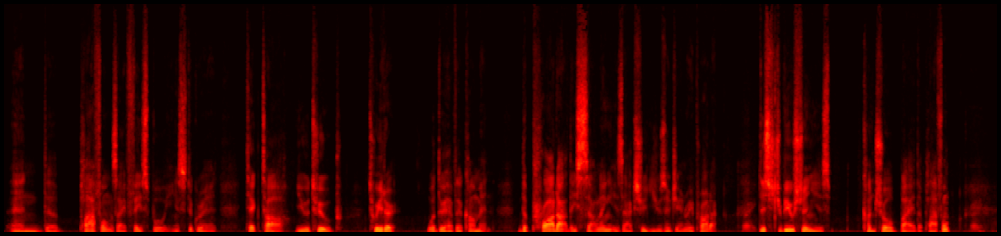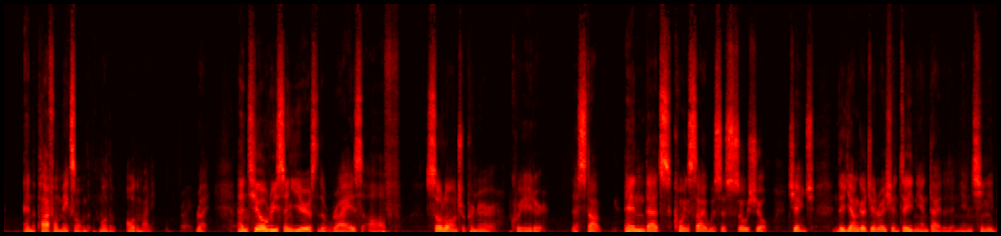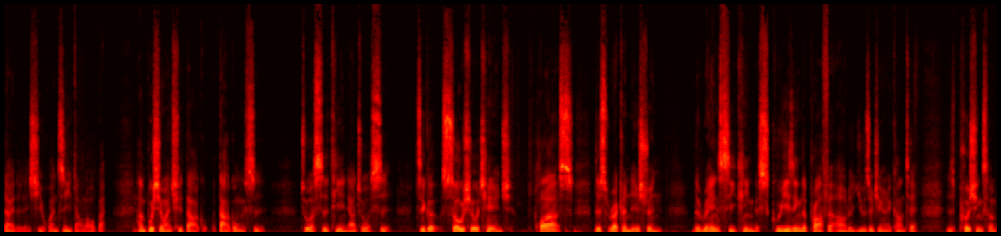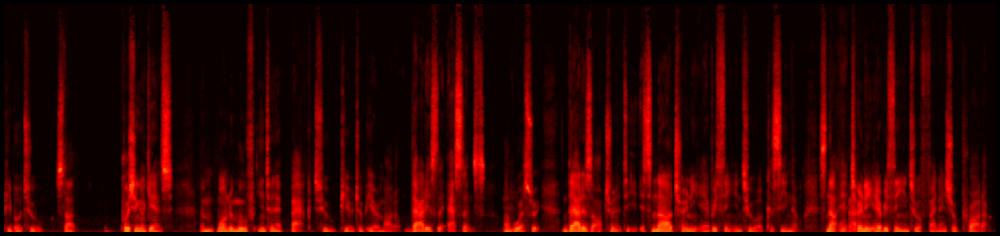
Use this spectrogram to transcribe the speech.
and the platforms like Facebook, Instagram, TikTok, YouTube, Twitter. What do you have in common? The product they're selling is actually user generated product. Right. Distribution is controlled by the platform, right. and the platform makes all the, all the money. Right. right. Until recent years, the rise of solo entrepreneur creator, the start And that's coincide with the social change. The younger generation，这一年代的人，年轻一代的人喜欢自己当老板，很不喜欢去大公大公司做事，替人家做事。这个 social change plus this recognition, the rent seeking, the squeezing the profit out of user generated content is pushing some people to start pushing against and want to move internet back to peer-to-peer model. That is the essence. of Web3. That is the opportunity. It's not turning everything into a casino. It's not turning everything into a financial product.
